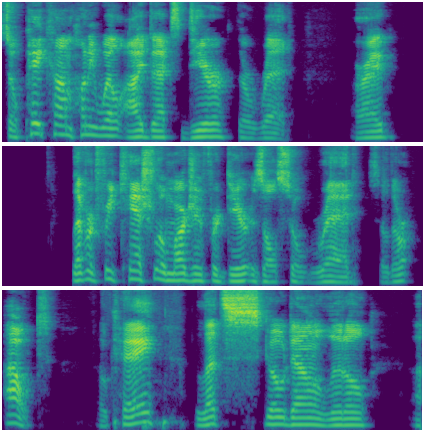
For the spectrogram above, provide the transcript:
so Paycom, Honeywell, IDEX, Deere, they're red. All right. Levered free cash flow margin for Deere is also red, so they're out. Okay, let's go down a little. Uh,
